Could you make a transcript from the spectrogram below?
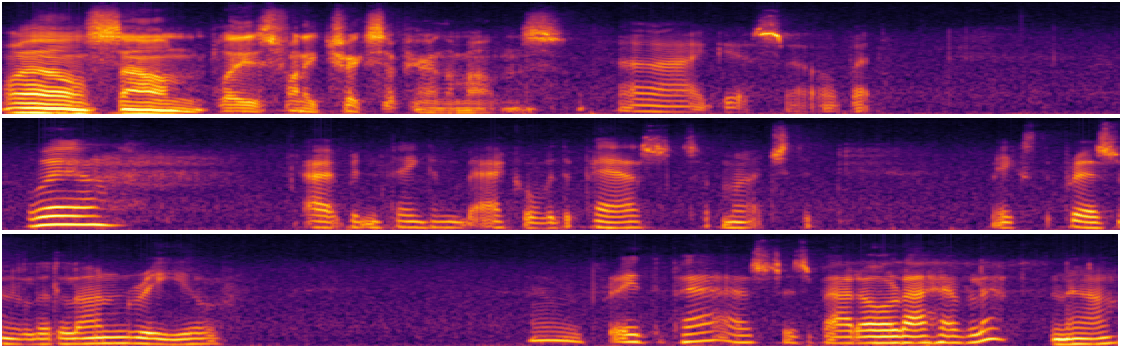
Well, sound plays funny tricks up here in the mountains. Uh, I guess so, but. Well, I've been thinking back over the past so much that makes the present a little unreal. I'm afraid the past is about all I have left now.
